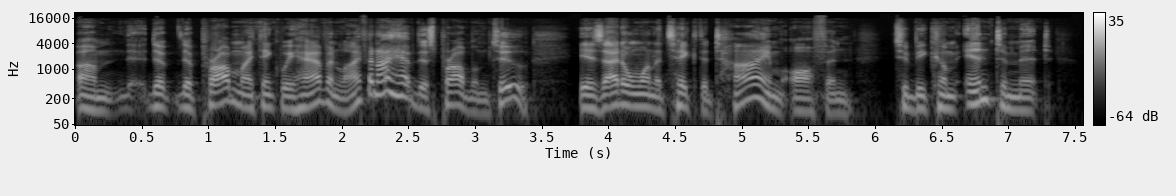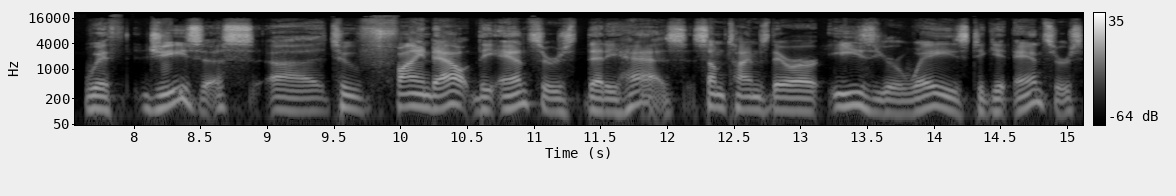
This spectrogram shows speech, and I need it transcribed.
Um, the the problem I think we have in life, and I have this problem too, is I don't want to take the time often to become intimate with Jesus uh, to find out the answers that he has. Sometimes there are easier ways to get answers,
